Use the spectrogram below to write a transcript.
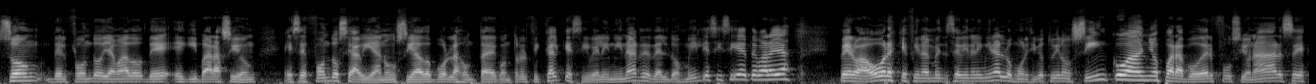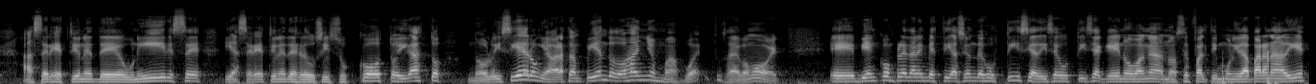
son del fondo llamado de equiparación. Ese fondo se había anunciado por la Junta de Control Fiscal que se iba a eliminar desde el 2017 para allá, pero ahora es que finalmente se viene a eliminar. Los municipios tuvieron cinco años para poder fusionarse, hacer gestiones de unirse y hacer gestiones de reducir sus costos y gastos. No lo hicieron y ahora están pidiendo dos años más. Bueno, tú sabes, vamos a ver. Eh, bien completa la investigación de justicia. Dice justicia que no van a, no hace falta inmunidad para nadie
